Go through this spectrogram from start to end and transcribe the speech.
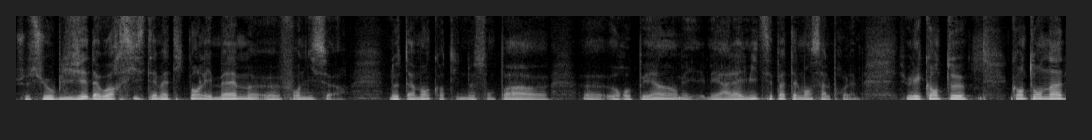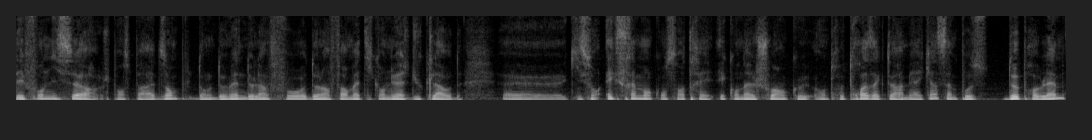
je suis obligé d'avoir systématiquement les mêmes euh, fournisseurs, notamment quand ils ne sont pas euh, européens. Mais, à la limite, c'est pas tellement ça le problème. Quand, quand on a des fournisseurs, je pense par exemple dans le domaine de l'info, de l'informatique en nuage du cloud, qui sont extrêmement concentrés et qu'on a le choix entre trois acteurs américains, ça me pose deux problèmes.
